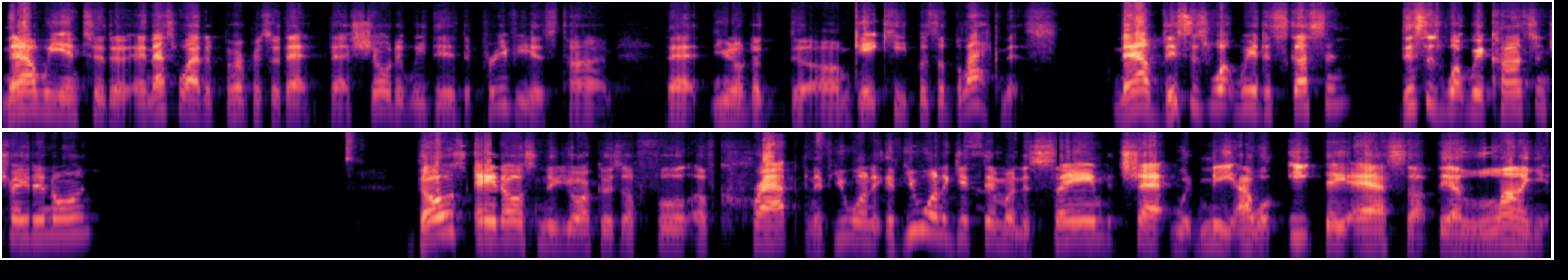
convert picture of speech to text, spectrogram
Now we into the and that's why the purpose of that that show that we did the previous time that you know the the um, gatekeepers of blackness. Now this is what we're discussing. This is what we're concentrating on. Those ADOS New Yorkers are full of crap. And if you want to, if you want to get them on the same chat with me, I will eat their ass up. They're lying.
